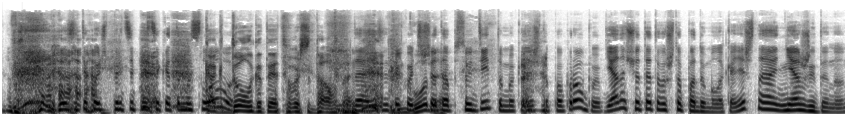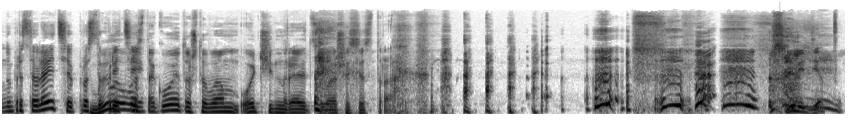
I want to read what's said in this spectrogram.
Если ты хочешь прицепиться к этому слову... Как долго ты этого ждал, да? Да, если ты хочешь это обсудить, то мы, конечно, попробуем. Я насчет этого что подумала? Конечно, неожиданно. Но представляете, просто Было прийти... у вас такое, то, что вам очень нравится ваша сестра? Или дед?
